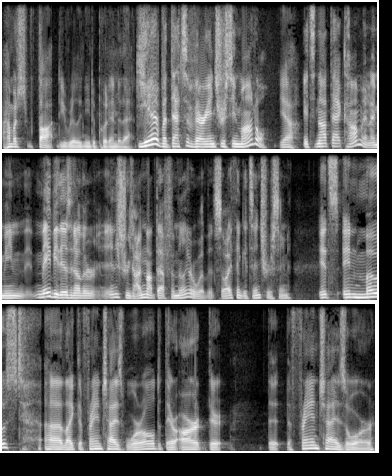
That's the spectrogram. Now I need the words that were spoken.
how much thought do you really need to put into that? yeah, but that's a very interesting model. Yeah. It's not that common. I mean, maybe there's in other industries. I'm not that familiar with it, so I think it's interesting. It's in most uh, like the franchise world. There are there the the franchisor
